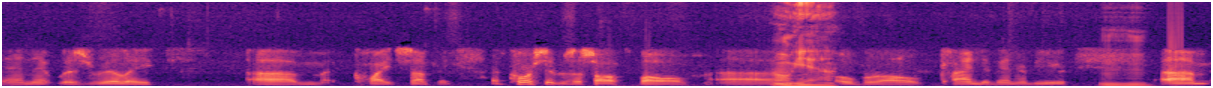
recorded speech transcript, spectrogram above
and it was really um, quite something. Of course, it was a softball. Uh, Oh, yeah. Overall, kind of interview. hmm Um,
